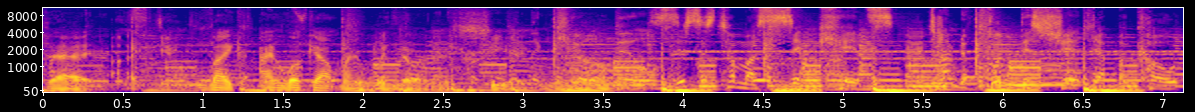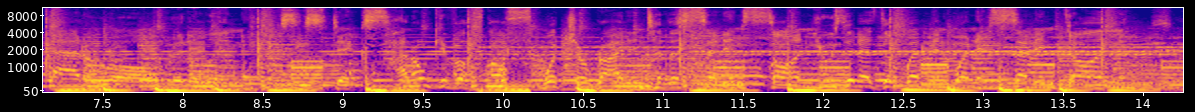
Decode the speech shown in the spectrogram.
that, like, I look out my window and I see it. You know? This is to my sick kids. Time to flip this shit. Depakote, Adderall, Ritalin, Pixie sticks. I don't give a f what you're riding to the setting sun. Use it as a weapon when it's said and done.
